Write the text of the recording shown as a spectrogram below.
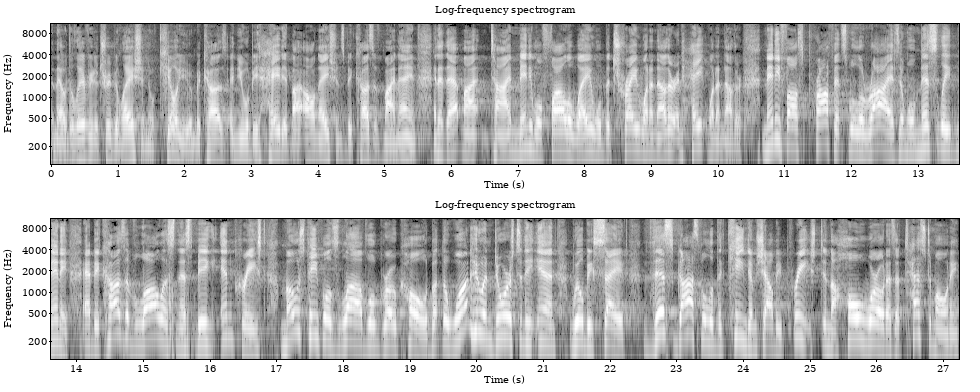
Then they will deliver you to tribulation, and will kill you, and because and you will be hated by all nations because of my name. And at that time, many will fall away, will betray one another, and hate one another. Many false prophets will arise and will mislead many. And because of lawlessness being increased, most people's love will grow cold. But the one who endures to the end will be saved. This gospel of the kingdom shall be preached in the whole world as a testimony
